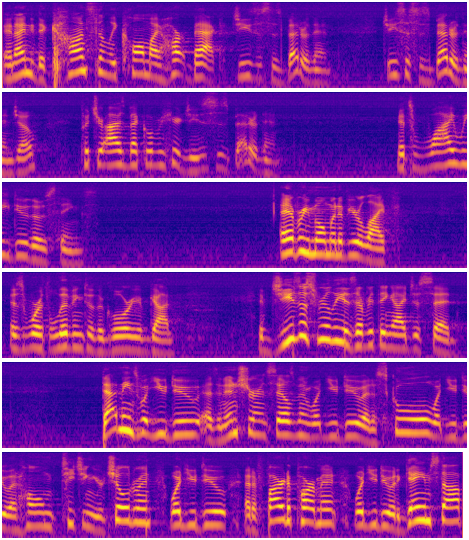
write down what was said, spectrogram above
And I need to constantly call my heart back. Jesus is better than. Jesus is better than, Joe. Put your eyes back over here. Jesus is better than. It's why we do those things. Every moment of your life is worth living to the glory of God. If Jesus really is everything I just said, that means what you do as an insurance salesman, what you do at a school, what you do at home teaching your children, what you do at a fire department, what you do at a GameStop.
